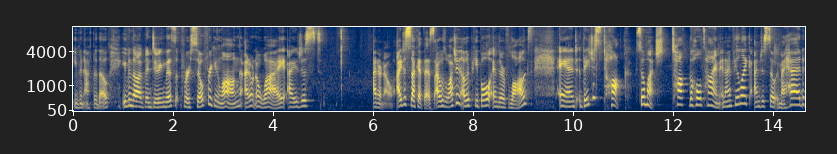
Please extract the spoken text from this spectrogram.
even after though, even though I've been doing this for so freaking long, I don't know why, I just, I don't know. I just suck at this. I was watching other people and their vlogs and they just talk so much, talk the whole time. And I feel like I'm just so in my head.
